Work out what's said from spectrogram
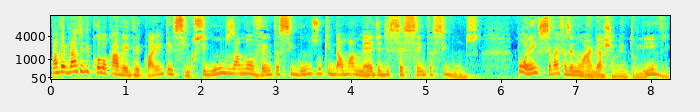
Na verdade, ele colocava entre 45 segundos a 90 segundos, o que dá uma média de 60 segundos. Porém, se você vai fazendo um agachamento livre,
